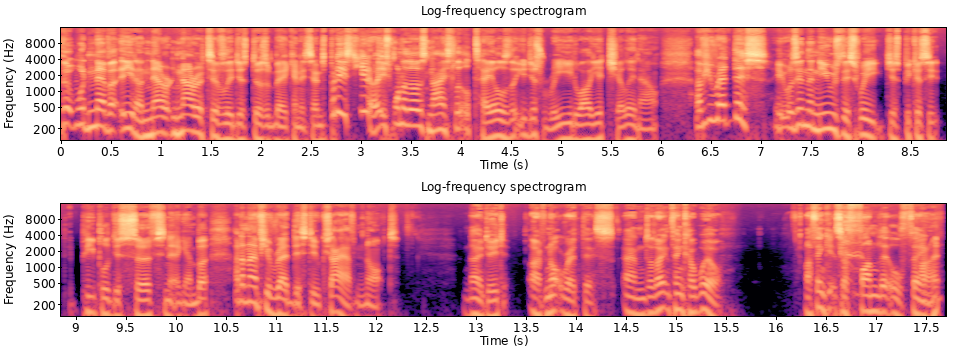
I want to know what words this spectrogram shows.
that would never, you know, narr- narratively just doesn't make any sense. But it's you know it's one of those nice little tales that you just read while you're chilling out. Have you read this? It was in the news this week just because it people are just surfacing it again. But I don't know if you've read this, dude, because I have not. No, dude, I've not read this, and I don't think I will. I think it's a fun little thing. All right.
